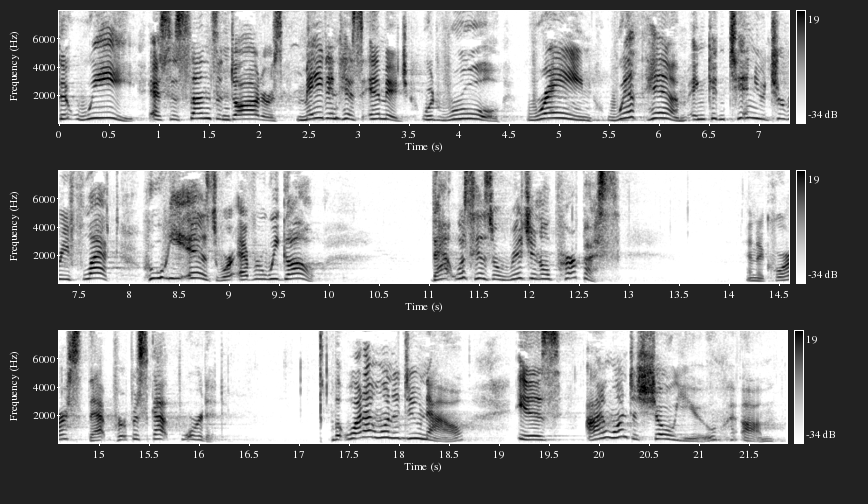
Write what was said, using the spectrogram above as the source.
that we, as His sons and daughters, made in His image, would rule, reign with Him, and continue to reflect who He is wherever we go. That was His original purpose. And of course, that purpose got thwarted. But what I want to do now is I want to show you um,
